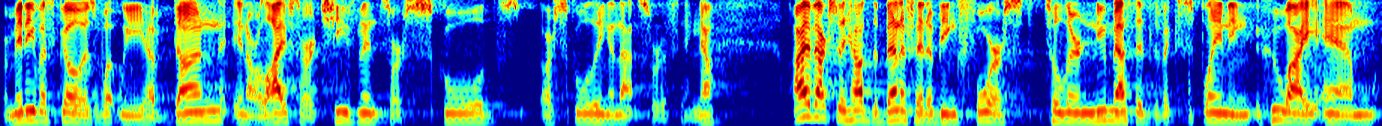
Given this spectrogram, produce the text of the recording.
Where many of us go is what we have done in our lives, our achievements, our schools, our schooling, and that sort of thing. Now, I've actually had the benefit of being forced to learn new methods of explaining who I am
